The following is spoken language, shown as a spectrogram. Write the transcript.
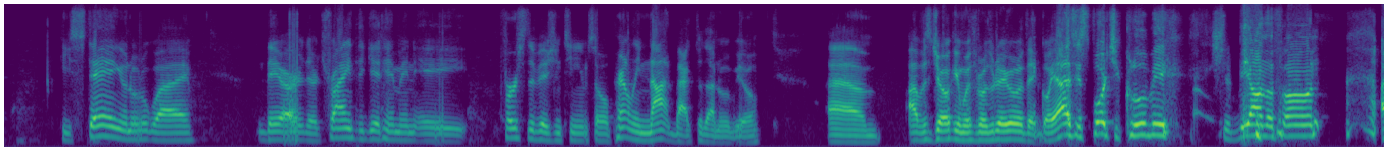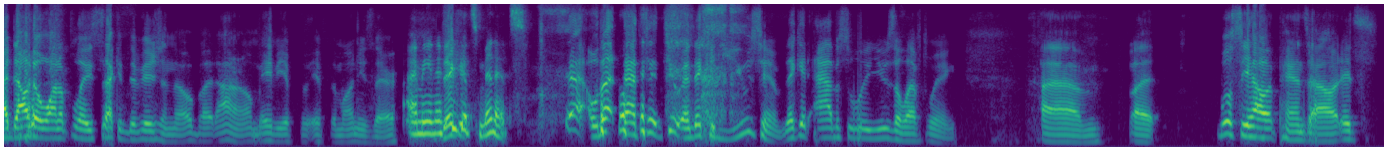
He's staying in Uruguay. They are they're trying to get him in a first division team, so apparently not back to Danubio. Um, I was joking with Rodrigo that Goiás Esporte Clube should be on the phone. I doubt he'll want to play second division though, but I don't know. Maybe if if the money's there. I mean, if They he could- gets minutes, Yeah, well, that that's it too, and they could use him. They could absolutely use a left wing. Um, but we'll see how it pans out. It's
